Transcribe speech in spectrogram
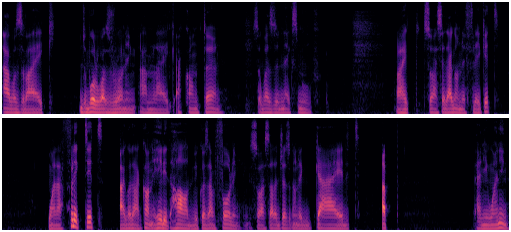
I was like, the ball was running. I'm like, I can't turn. So what's the next move? Right? So I said, I'm gonna flick it. When I flicked it, I got I can't hit it hard because I'm falling. So I said I'm just gonna guide it up. And he went in.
